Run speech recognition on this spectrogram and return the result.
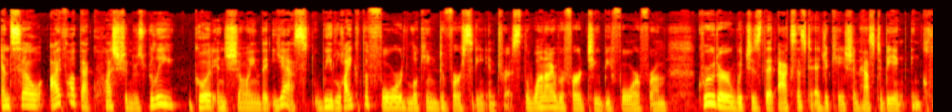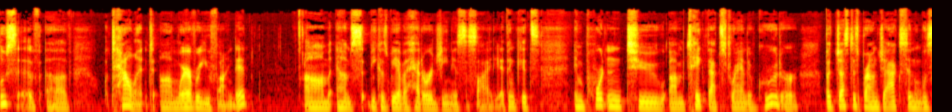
And so I thought that question was really good in showing that, yes, we like the forward looking diversity interest, the one I referred to before from Grutter, which is that access to education has to be inclusive of talent um, wherever you find it um, because we have a heterogeneous society. I think it's important to um, take that strand of Grutter, but Justice Brown Jackson was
